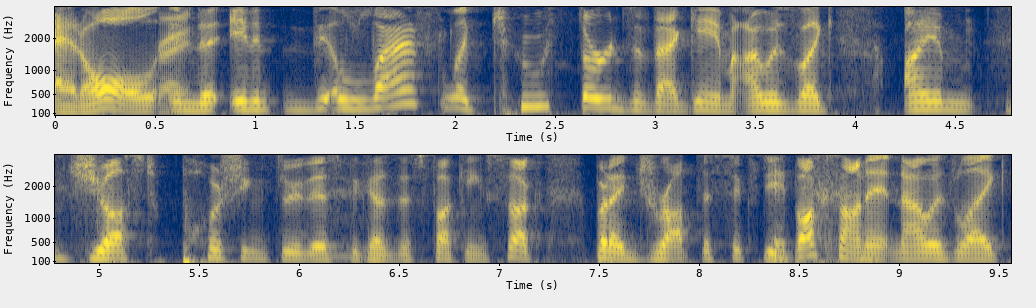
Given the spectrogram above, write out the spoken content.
at all in the in the last like two thirds of that game, I was like, I am just pushing through this because this fucking sucks. But I dropped the sixty bucks on it and I was like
